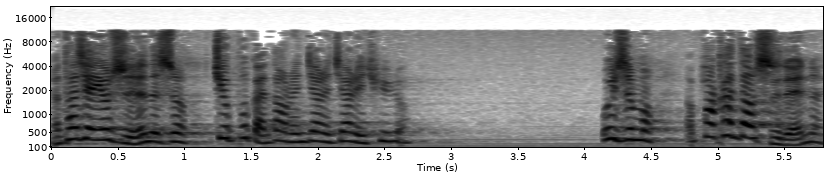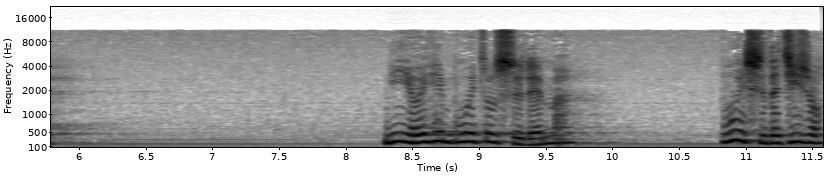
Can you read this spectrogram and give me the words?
啊，他现在有死人的时候，就不敢到人家的家里去了。为什么？啊，怕看到死人呢。你有一天不会做死人吗？不会死的举手。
